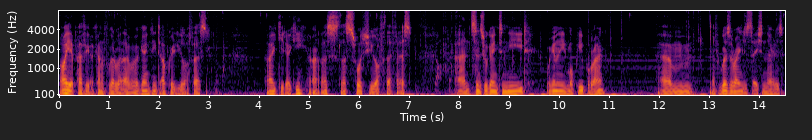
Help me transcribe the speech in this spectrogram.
Oh yeah, perfect. I kind of forgot about that. We're going to need to upgrade you lot first. Okie dokie. Alright, let's let's switch you off there first. And since we're going to need we're gonna need more people, right? Um where's the ranger station? There it is.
